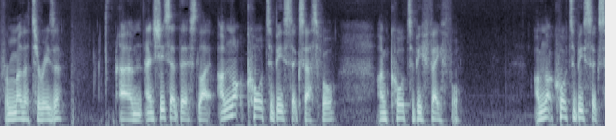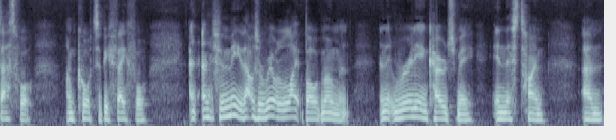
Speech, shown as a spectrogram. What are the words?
from Mother Teresa, um, and she said this: like I'm not called to be successful, I'm called to be faithful. I'm not called to be successful. I'm called to be faithful. And, and for me, that was a real light bulb moment. And it really encouraged me in this time um,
